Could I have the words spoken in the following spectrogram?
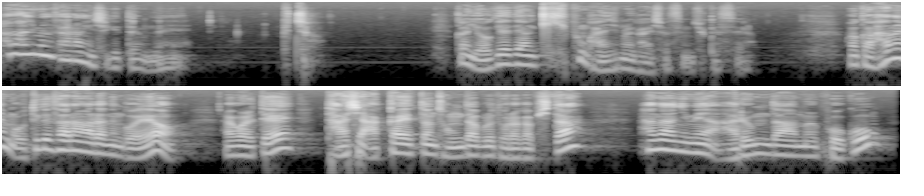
하나님은 사랑이시기 때문에 그렇죠. 그러니까 여기에 대한 깊은 관심을 가지셨으면 좋겠어요. 그러니까 하나님을 어떻게 사랑하라는 거예요? 라고 할 때 다시 아까 했던 정답으로 돌아갑시다. 하나님의 아름다움을 보고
